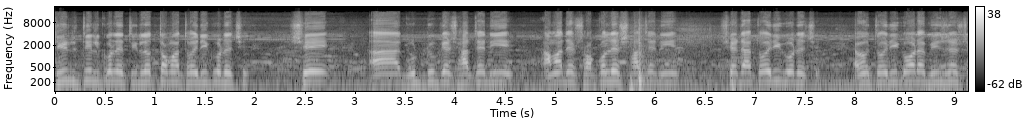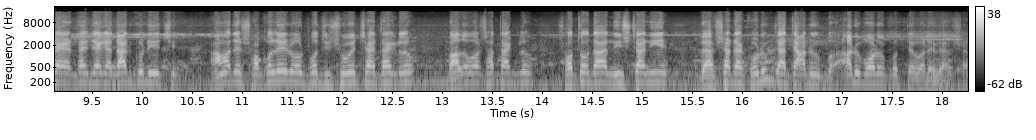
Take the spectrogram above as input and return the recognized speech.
তিল তিল করে তিলোত্তমা তৈরি করেছে। সে গুড্ডুকে সাথে নিয়ে, আমাদের সকলের সাথে নিয়ে সেটা তৈরি করেছে এবং তৈরি করে বিজনেসটা একটা জায়গায় দাঁড় করিয়েছে। আমাদের সকলের ওর প্রতি শুভেচ্ছায় থাকল, ভালোবাসা থাকল, সততা, নিষ্ঠা নিয়ে ব্যবসাটা করুক, যাতে আরও আরও বড় করতে পারে ব্যবসা।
